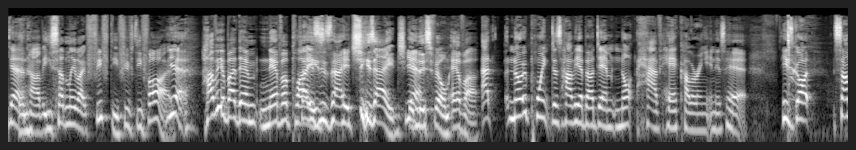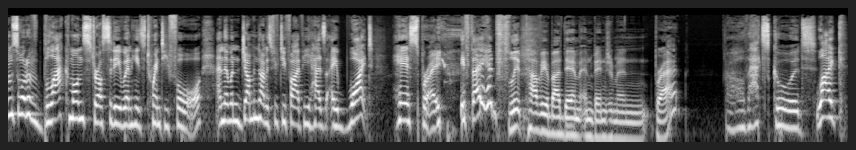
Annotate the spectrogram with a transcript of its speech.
Yeah. than Harvey. He's suddenly like 50, 55. Yeah. Javier Bardem never plays, Plays his age. His age Yeah. in this film ever. At no point does Javier Bardem not have hair coloring in his hair. He's got some sort of black monstrosity when he's 24, and then when Jump in Time is 55, he has a white hairspray. If they had flipped Javier Bardem and Benjamin Bratt, oh, that's good. like,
